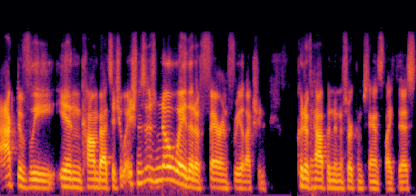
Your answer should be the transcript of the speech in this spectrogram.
actively in combat situations. There's no way that a fair and free election could have happened in a circumstance like this,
